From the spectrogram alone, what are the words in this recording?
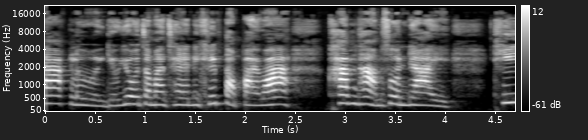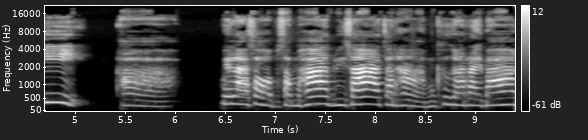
ยากเลย เดี๋ยวโยจะมาแชร์ในคลิปต่อไปว่าคำถามส่วนใหญ่ที่เวลาสอบสัมภาษณ์วีซ่าจะถามคืออะไรบ้าง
